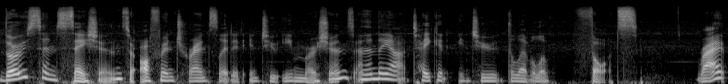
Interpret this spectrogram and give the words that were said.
Those sensations are often translated into emotions and then they are taken into the level of thoughts, right?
